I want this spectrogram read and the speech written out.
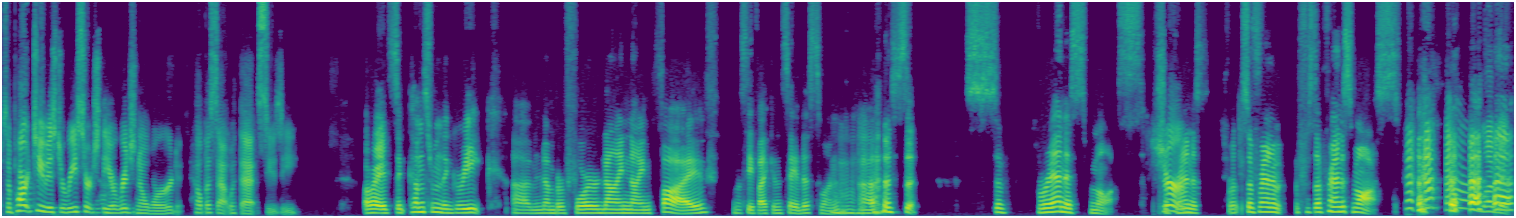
so part two is to research the original word. Help us out with that, Susie. All right. So it comes from the Greek um, number 4995. Let's see if I can say this one. Mhm. Uh, so, Sophronismos. Sure. Sophronis, Sophron, Sophronismos. Love it.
